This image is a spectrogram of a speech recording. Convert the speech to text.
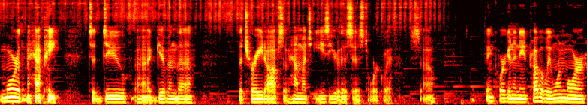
more than happy to do, uh, given the the trade-offs of how much easier this is to work with. So I think we're gonna need probably one more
